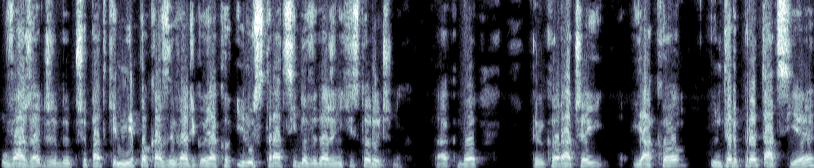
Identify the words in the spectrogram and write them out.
uważać, żeby przypadkiem nie pokazywać go jako ilustracji do wydarzeń historycznych, tak? Bo tylko raczej jako interpretację,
